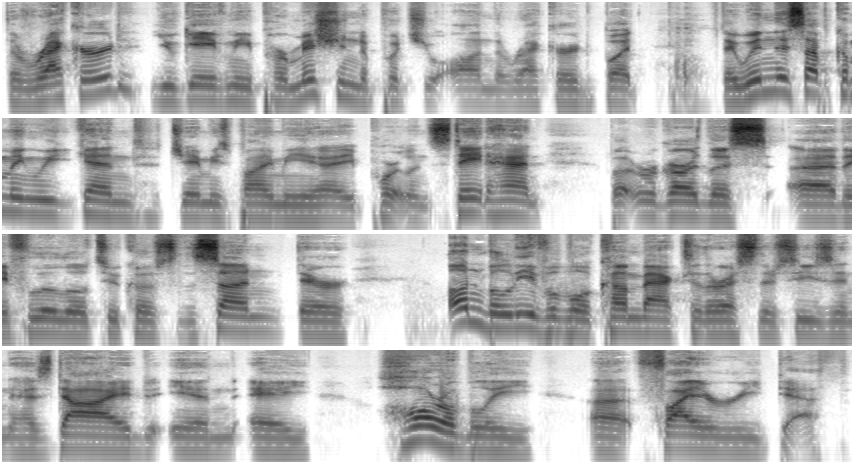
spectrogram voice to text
the record. You gave me permission to put you on the record, but if they win this upcoming weekend, Jamie's buying me a Portland State hat. But regardless, uh, they flew a little too close to the sun. Their unbelievable comeback to the rest of their season has died in a horribly uh, fiery death.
